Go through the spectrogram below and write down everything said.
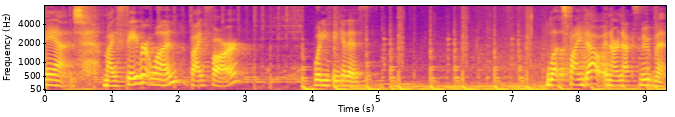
And my favorite one by far, what do you think it is? Let's find out in our next movement.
